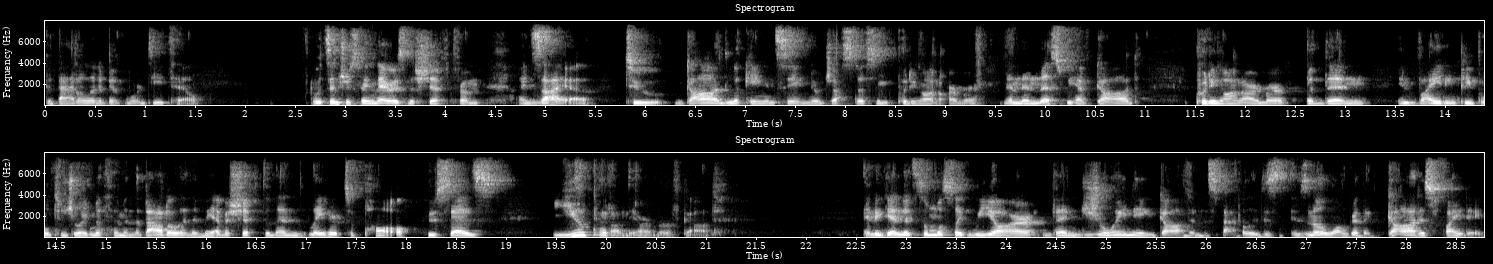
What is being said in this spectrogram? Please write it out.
the battle in a bit more detail. What's interesting there is the shift from Isaiah to God looking and seeing no justice and putting on armor. And then this, we have God putting on armor, but then inviting people to join with him in the battle. And then we have a shift and then later to Paul, who says, You put on the armor of God. And again, it's almost like we are then joining God in this battle. It is, it is no longer that God is fighting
